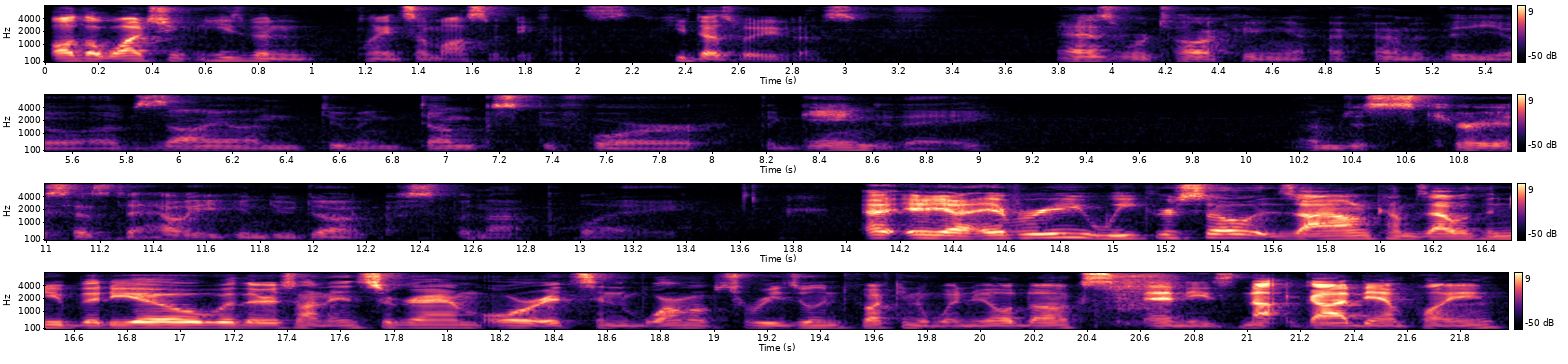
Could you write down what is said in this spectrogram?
Although watching, he's been playing some awesome defense. He does what he does. As we're talking, I found a video of Zion doing dunks before the game today. I'm just curious as to how he can do dunks but not play. Uh, yeah, every week or so, Zion comes out with a new video, whether it's on Instagram or it's in warm ups where he's doing fucking windmill dunks and he's not goddamn playing.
